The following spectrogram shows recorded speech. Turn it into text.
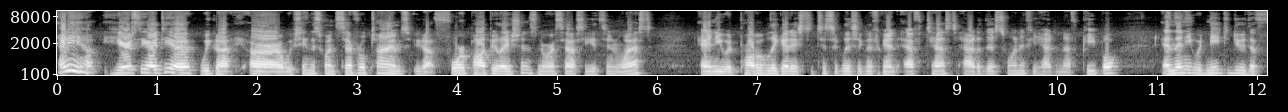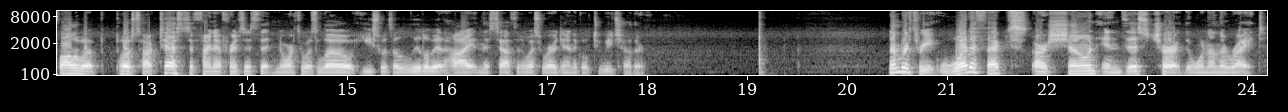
Anyhow, here's the idea. We got uh, we've seen this one several times. We got four populations: north, south, east, and west. And you would probably get a statistically significant F-test out of this one if you had enough people. And then you would need to do the follow-up post hoc test to find out, for instance, that north was low, east was a little bit high, and the south and west were identical to each other. Number three, what effects are shown in this chart, the one on the right?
